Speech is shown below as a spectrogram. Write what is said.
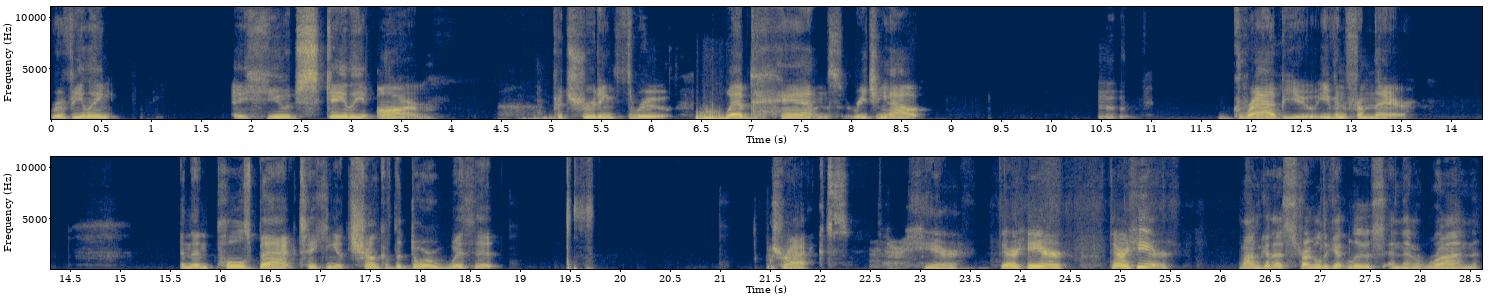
revealing a huge scaly arm protruding through, webbed hands reaching out to grab you, even from there. And then pulls back, taking a chunk of the door with it. Tracks. They're here. They're here. They're here. And I'm going to struggle to get loose and then run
